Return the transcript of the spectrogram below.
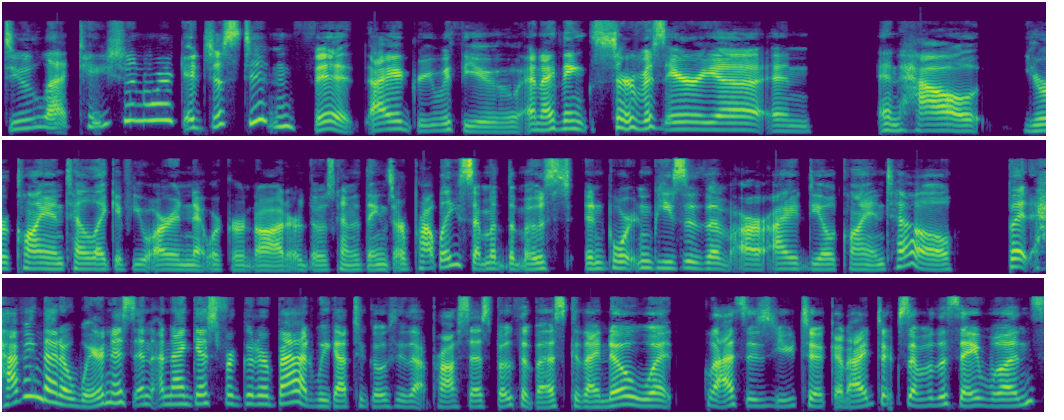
do lactation work? It just didn't fit. I agree with you. And I think service area and and how your clientele, like if you are in network or not, or those kind of things, are probably some of the most important pieces of our ideal clientele. But having that awareness and, and i guess for good or bad we got to go through that process both of us because i know what classes you took and i took some of the same ones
